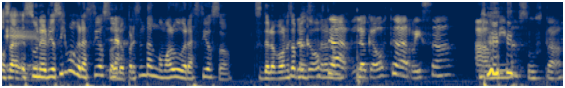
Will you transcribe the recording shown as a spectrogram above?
O sea, su eh, nerviosismo es gracioso, lo presentan como algo gracioso. Si te lo pones a pensar. Lo que, a vos te lo que a vos te da risa, a mí me asusta.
